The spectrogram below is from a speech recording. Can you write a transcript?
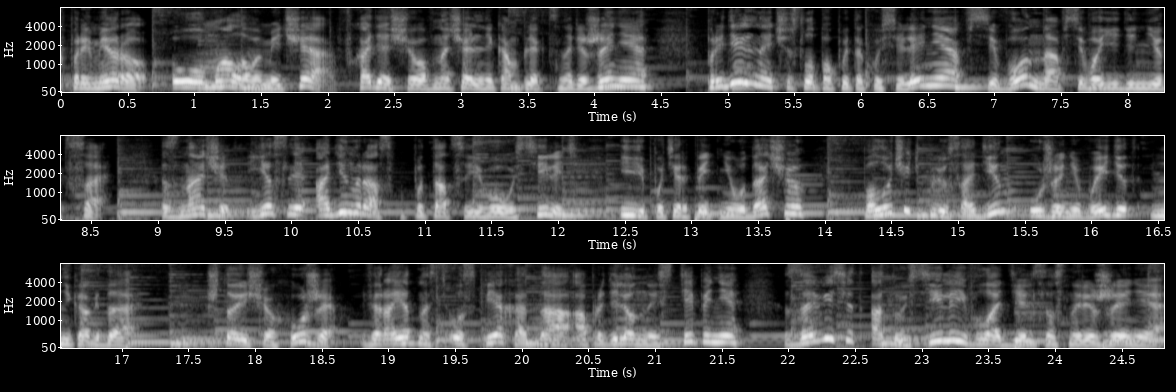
К примеру, у малого меча, входящего в начальный комплект снаряжения, предельное число попыток усиления всего-навсего единица. Значит, если один раз попытаться его усилить и потерпеть неудачу, получить плюс один уже не выйдет никогда. Что еще хуже, вероятность успеха до определенной степени зависит от усилий владельца снаряжения.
